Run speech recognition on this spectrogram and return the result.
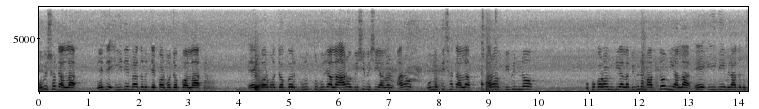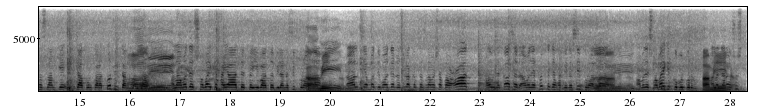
ভবিষ্যতে আল্লাহ এই যে ঈদের মাধ্যমে যে কর্মযোগ্য আল্লাহ এই কর্মযজ্ঞের গুরুত্ব বুঝে আল্লাহ আরও বেশি বেশি আল্লাহ আরও উন্নতির সাথে আল্লাহ আরও বিভিন্ন উপকরণ দিয়ে আল্লাহ বিভিন্ন মাধ্যম নিয়ে আল্লাহ এই ঈদ এ মিলাদুল ইসলামকে উদযাপন করার তৌফিক দান করুন। আল্লাহ আমাদের সবাইকে হায়াত তৈবাত বিলা নসিব করুন। আল্লাহ। কাল কিয়ামত ময়দান রাসূল আকরাম সাল্লাল্লাহু আলাইহি শাফাআত হাউজে কাউসার আমাদের প্রত্যেকের হাকে নসিব করুন আল্লাহ। আমাদের সবাইকে কবুল করুন। আল্লাহ যারা অসুস্থ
